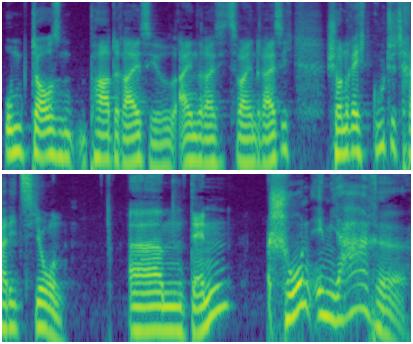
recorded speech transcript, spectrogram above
um 1000 paar 30, also 31, 32, schon recht gute Tradition. Ähm, denn schon im Jahre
